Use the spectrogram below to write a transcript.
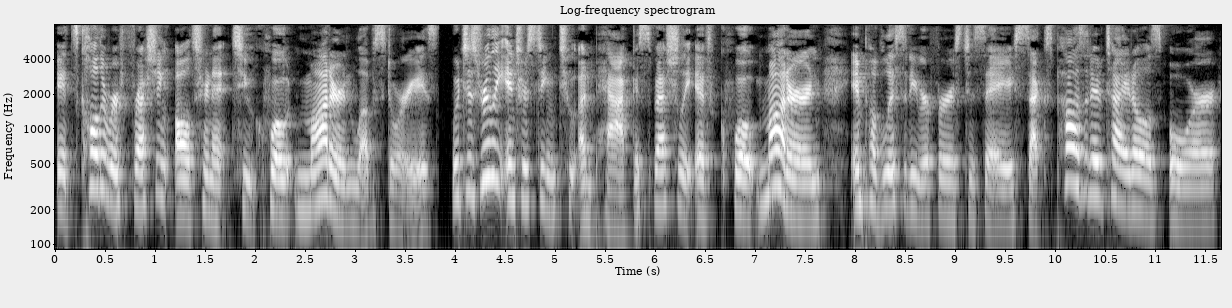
it's called a refreshing alternate to, quote, modern love stories, which is really interesting to unpack, especially if, quote, modern in publicity refers to, say, sex positive titles or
